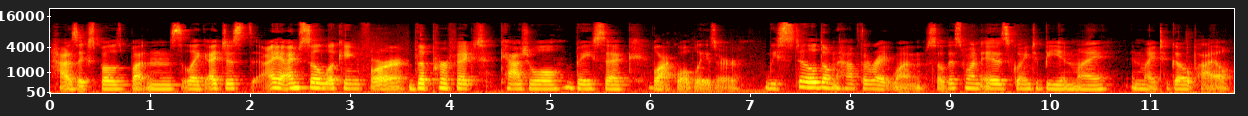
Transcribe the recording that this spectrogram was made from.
has exposed buttons. Like I just I, I'm still looking for the perfect casual basic black wall blazer. We still don't have the right one. So this one is going to be in my in my to go pile.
